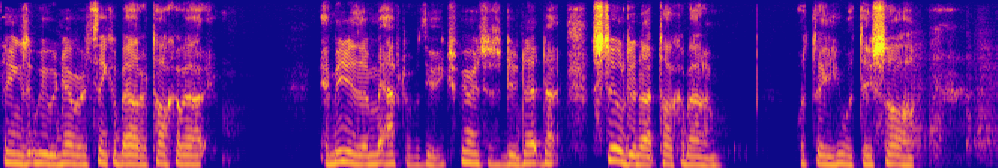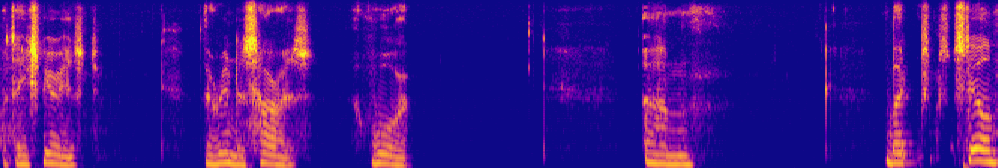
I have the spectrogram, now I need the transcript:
things that we would never think about or talk about, and many of them after the experiences do not, not still do not talk about them, what they what they saw, what they experienced, the horrendous horrors of war. Um, but still,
